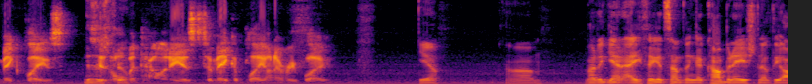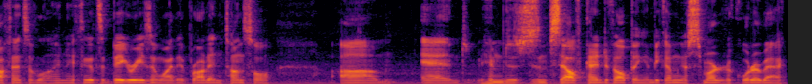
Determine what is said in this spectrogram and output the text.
make plays. This his is whole true. mentality is to make a play on every play. Yeah. Um, but again, I think it's something, a combination of the offensive line. I think it's a big reason why they brought in Tunsil. Um, and him just himself kind of developing and becoming a smarter quarterback.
